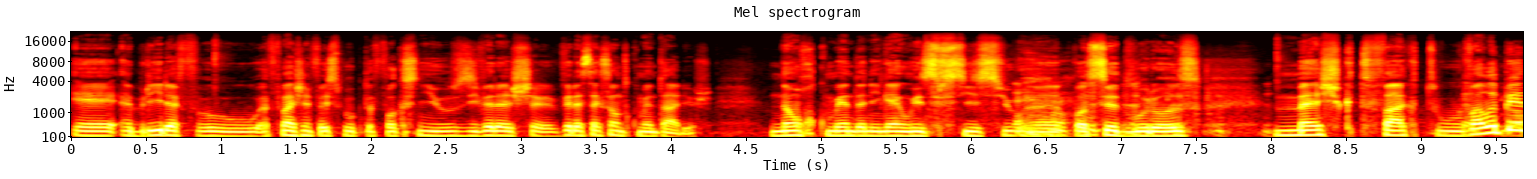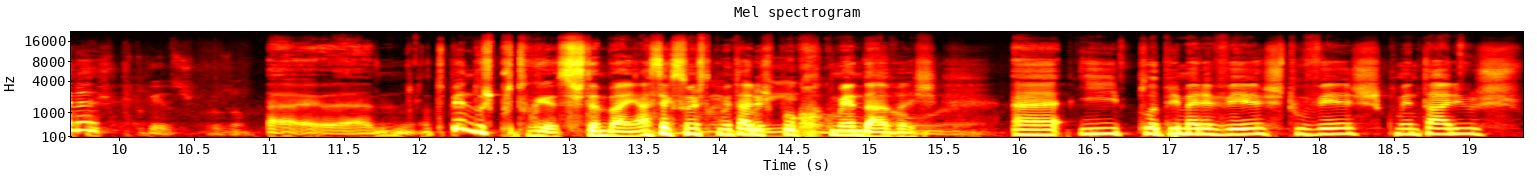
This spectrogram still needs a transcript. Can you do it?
é abrir a, a página Facebook da Fox News e ver, as, ver a secção de comentários. Não recomendo a ninguém o exercício, uh, pode ser doloroso, mas que de facto vale a pena. Uh, depende dos portugueses também. Há secções de comentários pouco recomendáveis. Uh, e pela primeira vez tu vês comentários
